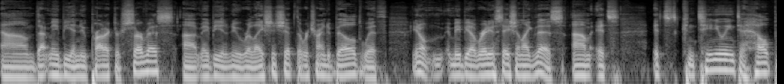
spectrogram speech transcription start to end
Um, that may be a new product or service, uh, maybe a new relationship that we're trying to build with, you know, maybe a radio station like this. Um, it's it's continuing to help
